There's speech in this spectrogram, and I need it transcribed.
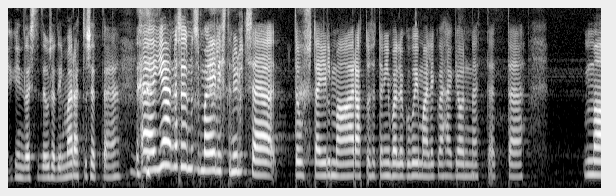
Ja kindlasti tõused ilma äratuseta ja Äh, ja no selles mõttes ma eelistan üldse tõusta ilma äratuseta nii palju kui võimalik vähegi on, et, et äh, ma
